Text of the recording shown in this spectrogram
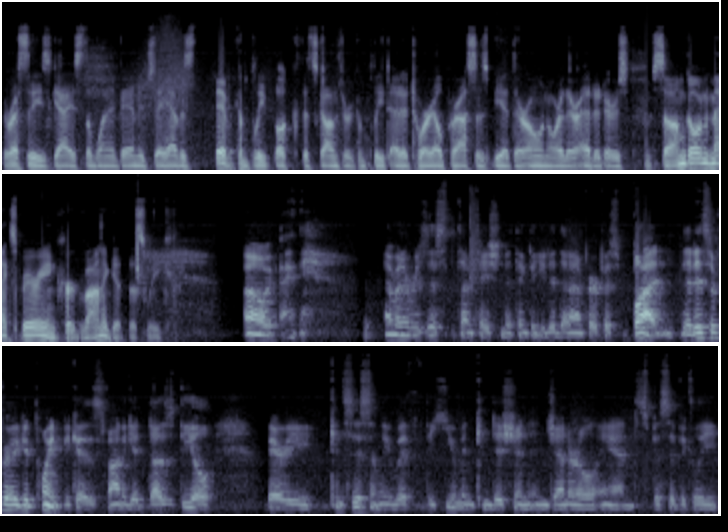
the rest of these guys, the one advantage they have is they have a complete book that's gone through a complete editorial process, be it their own or their editors. So I'm going with Max Barry and Kurt Vonnegut this week. Oh, I, am going to resist the temptation to think that you did that on purpose, but that is a very good point because Vonnegut does deal very consistently with the human condition in general and specifically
